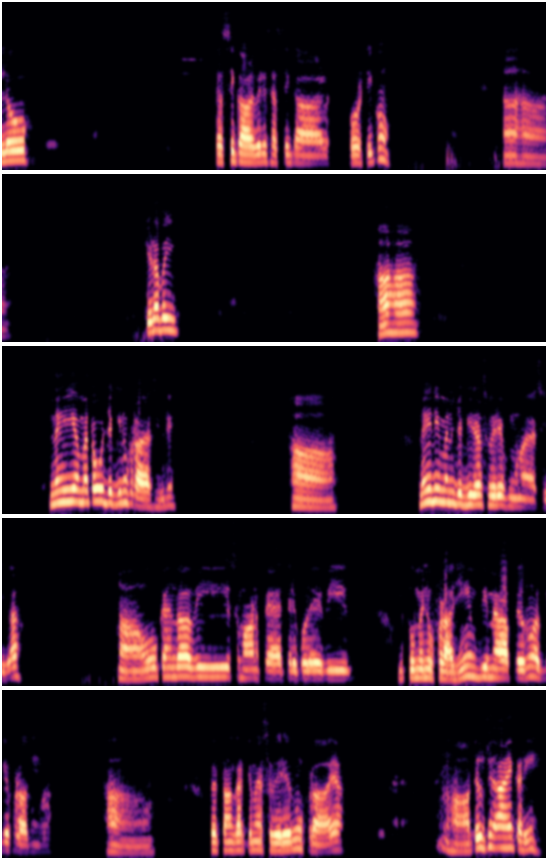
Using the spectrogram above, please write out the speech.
ਹੈਲੋ। ਸਤਿ ਸ਼੍ਰੀ ਅਕਾਲ ਵੀਰੇ, ਸਤਿ ਸ਼੍ਰੀ ਅਕਾਲ। ਹੋਰ ਠੀਕ ਹੋ? ਹਾਂ ਹਾਂ। ਕਿਹੜਾ ਬਈ? ਹਾਂ ਹਾਂ। ਨਹੀਂ ਮੈਂ ਤਾਂ ਉਹ ਜੱਗੀ ਨੂੰ ਫੜਾਇਆ ਸੀ ਵੀਰੇ। ਹਾਂ। ਨਹੀਂ ਨਹੀਂ, ਮੈਨੂੰ ਜੱਗੀ ਦਾ ਸਵੇਰੇ ਫੋਨ ਆਇਆ ਸੀਗਾ। ਹਾਂ, ਉਹ ਕਹਿੰਦਾ ਵੀ ਸਮਾਨ ਪਿਆ ਹੈ ਤੇਰੇ ਕੋਲੇ ਵੀ ਤੂੰ ਮੈਨੂੰ ਫੜਾ ਜੀ, ਵੀ ਮੈਂ ਆਪੇ ਉਹਨੂੰ ਅੱਗੇ ਫੜਾ ਦੂੰਗਾ। ਹਾਂ। ਫਿਰ ਤਾਂ ਕਰਕੇ ਮੈਂ ਸਵੇਰੇ ਉਹਨੂੰ ਫੜਾ ਆਇਆ। ਹਾਂ, ਤੇ ਤੁਸੀਂ ਐਂ ਕਰੀ।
